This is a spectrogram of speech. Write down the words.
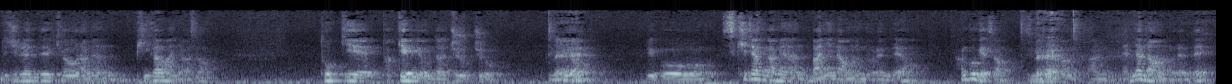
뉴질랜드 겨울하면 비가 많이 와서 도끼에 밖에 비 온다 주룩주룩 네. 그리고 스키장 가면 많이 나오는 노래인데요. 한국에서 네. 맨날 나오는 노래인데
